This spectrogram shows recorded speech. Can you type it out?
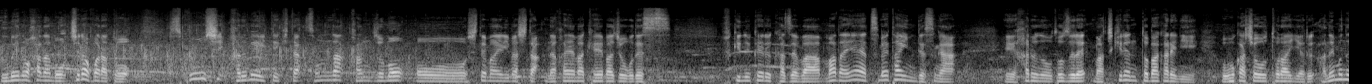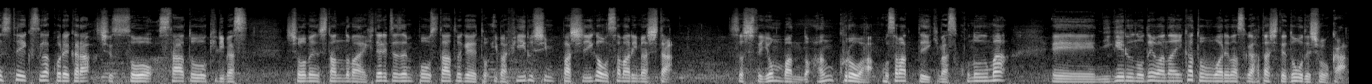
梅の花もちらほらと少し春めいてきたそんな感じもしてまいりました。中山競馬場です。吹き抜ける風はまだやや冷たいんですが、えー、春の訪れ待ちきれんとばかりに桜花賞トライアルアネモネステークスがこれから出走スタートを切ります。正面スタンド前左手前方スタートゲート今フィールシンパシーが収まりました。そして4番のアンクロは収まっていきます。この馬、えー、逃げるのではないかと思われますが果たしてどうでしょうか。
